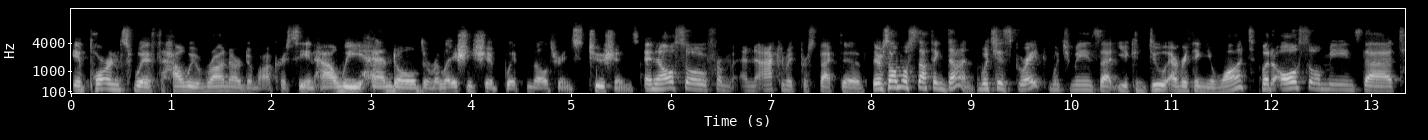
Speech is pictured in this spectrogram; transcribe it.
importance with how we run our democracy and how we handle the relationship with military institutions. And also from an academic perspective, there's almost nothing done, which is great, which means that you can do everything you want, but also means that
